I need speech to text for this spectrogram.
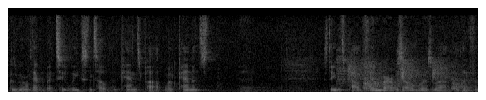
Because we were there for about two weeks until Ken's pal, well, Ken and Stephen's pal Finbar was over as well. And Mm.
